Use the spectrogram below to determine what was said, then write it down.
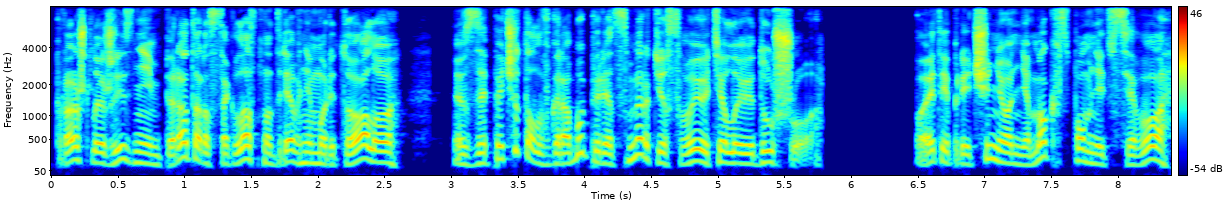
прошлой жизни император, согласно древнему ритуалу, запечатал в гробу перед смертью свое тело и душу. По этой причине он не мог вспомнить всего,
